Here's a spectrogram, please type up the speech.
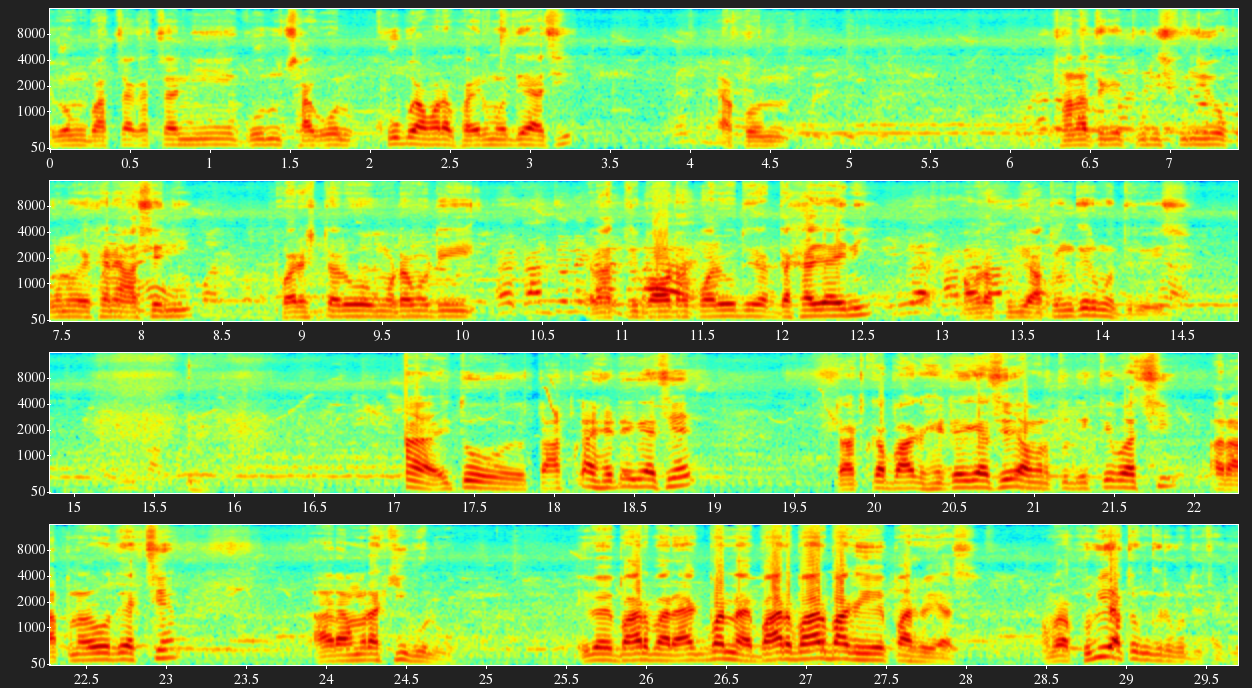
এবং বাচ্চা কাচ্চা নিয়ে, গরু, ছাগল খুব আমরা ভয়ের মধ্যে আছি। এখন থানা থেকে পুলিশ পুলিশও কোনো এখানে আসেনি। ফরেস্টারও মোটামুটি রাত্রি বারোটার পরেও দেখা যায়নি। আমরা খুবই আতঙ্কের মধ্যে রয়েছি। হ্যাঁ এই তো টাটকা হেঁটে গেছে। টাটকা বাঘ হেঁটে গেছে আমরা তো দেখতে পাচ্ছি। আর আপনারাও দেখছেন। আর আমরা কি বলব? এবার বারবার একবার নয় বারবার বাঘ হয়ে পার হয়ে আসে আমরা খুবই আতঙ্কের মধ্যে থাকি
